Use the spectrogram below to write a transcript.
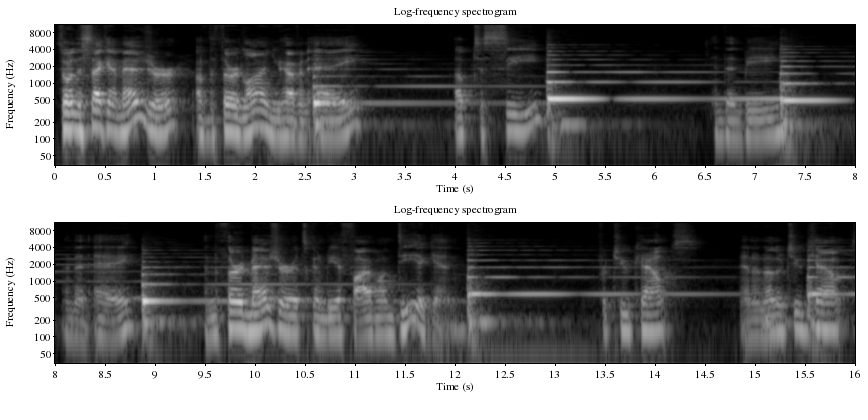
So in the second measure of the third line, you have an A up to C, and then B, and then A. In the third measure, it's going to be a 5 on D again for two counts and another two counts.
